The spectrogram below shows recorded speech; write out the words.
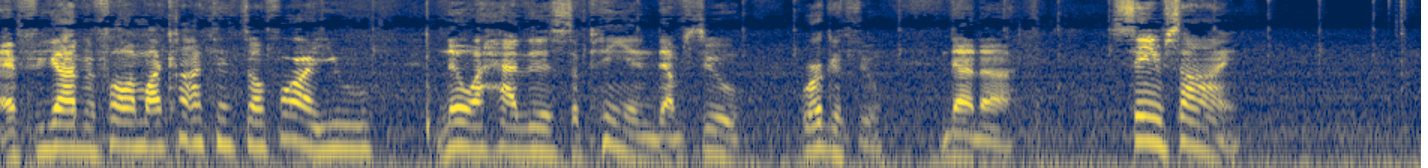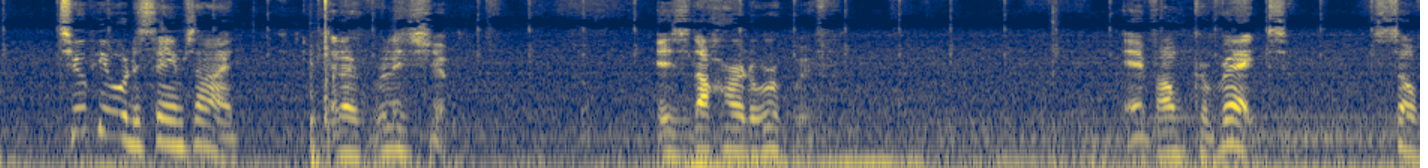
If you guys been following my content so far, you know I have this opinion that I'm still working through. That uh same sign. Two people with the same sign in a relationship is not hard to work with. If I'm correct, so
